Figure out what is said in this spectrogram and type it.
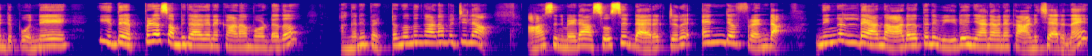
എന്റെ പൊന്നേ. ഇത് എപ്പോഴാണ് സംവിധായകനെ കാണാൻ പോകേണ്ടത് അങ്ങനെ പെട്ടെന്നൊന്നും കാണാൻ പറ്റില്ല. ആ സിനിമയുടെ അസോസിയേറ്റ് ഡയറക്ടർ എന്റെ ഫ്രണ്ടാ നിങ്ങളുടെ ആ നാടകത്തിന്റെ വീഡിയോ ഞാൻ അവനെ കാണിച്ചായിരുന്നേ.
